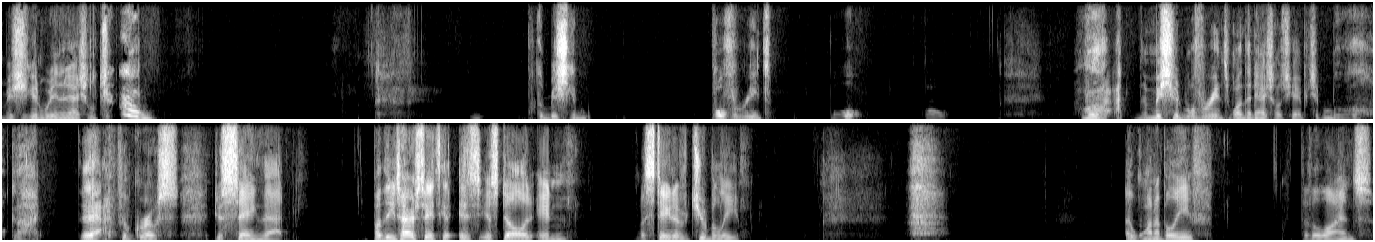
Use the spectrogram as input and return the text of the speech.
Michigan winning the national championship. The Michigan Wolverines the Michigan Wolverines won the national championship. Oh God, yeah, I feel gross just saying that. But the entire state is, is still in a state of jubilee. I want to believe that the Lions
